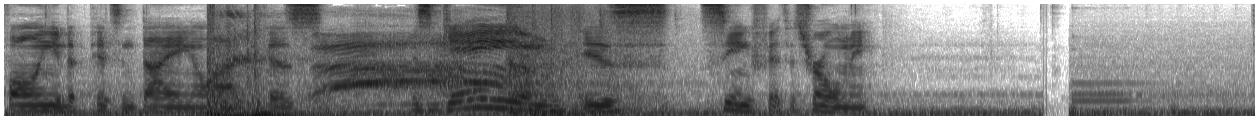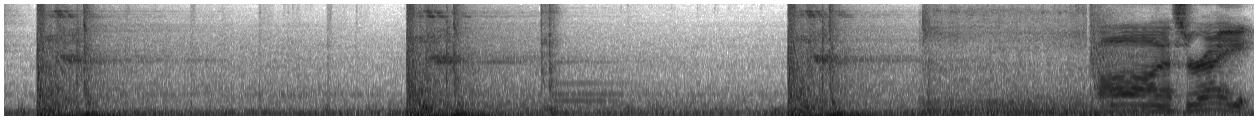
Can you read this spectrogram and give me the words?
falling into pits and dying a lot because this game is seeing fit to troll me. Oh, that's right.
